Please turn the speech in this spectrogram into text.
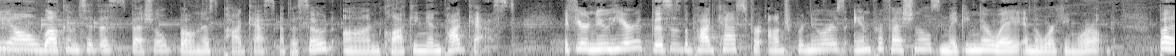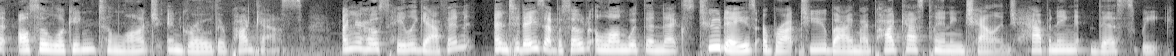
Hey, y'all, welcome to this special bonus podcast episode on Clocking In Podcast. If you're new here, this is the podcast for entrepreneurs and professionals making their way in the working world, but also looking to launch and grow their podcasts. I'm your host, Haley Gaffin, and today's episode, along with the next two days, are brought to you by my podcast planning challenge happening this week.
